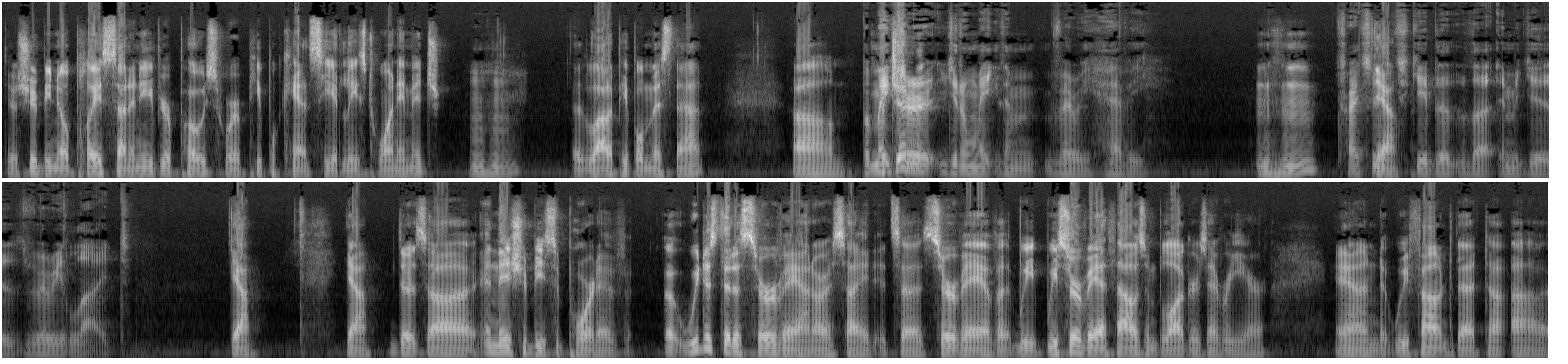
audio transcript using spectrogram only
There should be no place on any of your posts where people can't see at least one image. Mm-hmm. A lot of people miss that. Um, but make but sure you don't make them very heavy. Mm-hmm. Try to, yeah. to keep the, the images very light. Yeah, yeah. There's uh, and they should be supportive uh, we just did a survey on our site. It's a survey of a, we we survey a thousand bloggers every year, and we found that uh,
